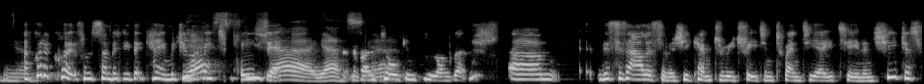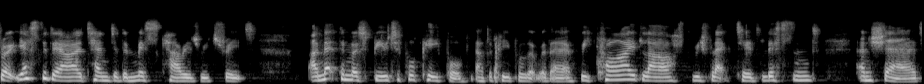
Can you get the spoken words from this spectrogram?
yeah. I've got a quote from somebody that came. Would you yes, like me to please share? Yes. If I'm yeah. talking too long, but um, this is Alison, and she came to retreat in 2018. And she just wrote, Yesterday I attended a miscarriage retreat. I met the most beautiful people, other people that were there. We cried, laughed, reflected, listened, and shared.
